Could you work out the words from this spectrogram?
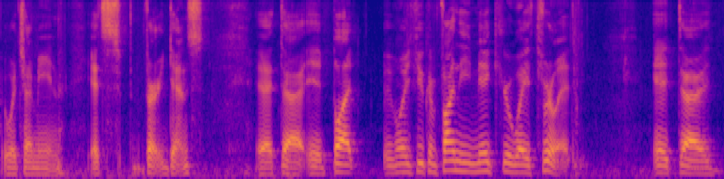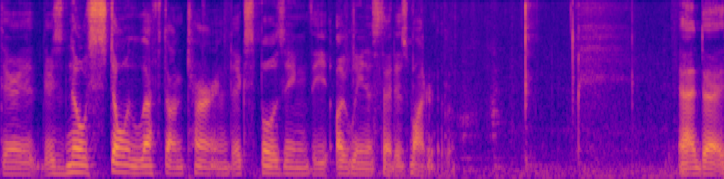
which I mean, it's very dense. It, uh, it, but if you can finally make your way through it, it, uh, there, there's no stone left unturned exposing the ugliness that is modernism. And uh,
